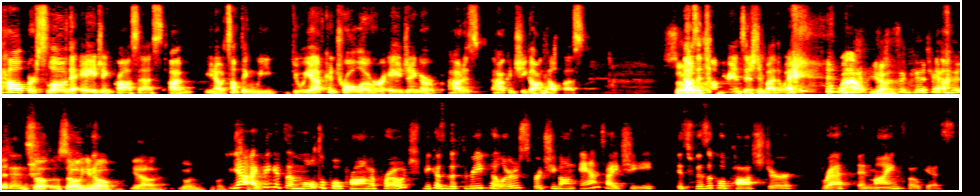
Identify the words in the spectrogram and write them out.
help or slow the aging process? Um, you know, it's something we, do we have control over aging or how does, how can Qigong help us? So that was a tough transition, by the way. wow. Yeah. That's a good transition. So, so, you know, yeah. yeah, I think it's a multiple prong approach because the three pillars for Qigong and Tai Chi is physical posture, breath, and mind focus.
